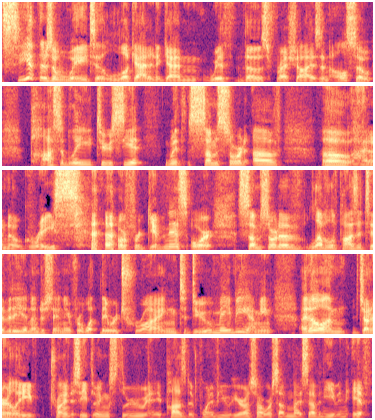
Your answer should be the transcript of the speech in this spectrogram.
see if there's a way to look at it again with those fresh eyes and also possibly to see it with some sort of oh, I don't know, grace or forgiveness or some sort of level of positivity and understanding for what they were trying to do, maybe. I mean, I know I'm generally trying to see things through a positive point of view here on Star Wars 7 by 7 even if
